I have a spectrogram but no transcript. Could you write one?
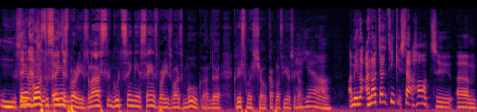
the Same goes to Sainsbury's. The last good thing in Sainsbury's was Mog on the Christmas show a couple of years ago. Yeah, I mean, and I don't think it's that hard to um,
